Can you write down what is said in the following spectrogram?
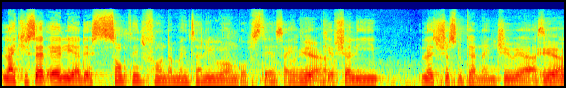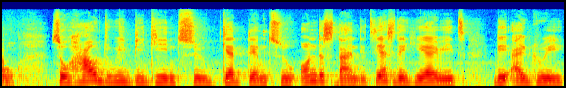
like you said earlier, there's something fundamentally wrong upstairs, I think, yeah. actually let's just look at Nigeria as yeah. a whole. So how do we begin to get them to understand it? Yes, they hear it, they agree,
